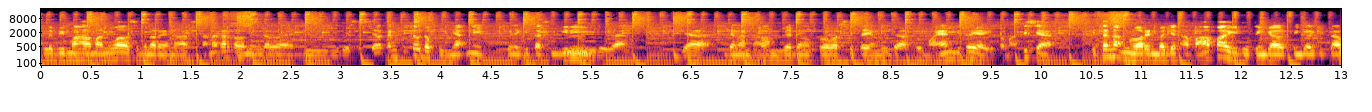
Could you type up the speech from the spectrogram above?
lebih mahal manual sebenarnya mas. Karena kan kalau misalnya di media sosial kan kita udah punya nih punya kita sendiri Hmm. gitu kan ya dengan alhamdulillah dengan followers kita yang udah lumayan gitu ya otomatis ya kita nggak ngeluarin budget apa-apa gitu tinggal tinggal kita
